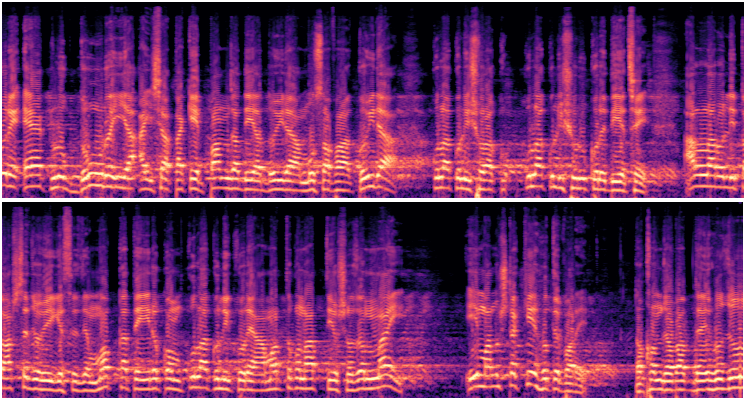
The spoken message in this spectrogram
করে এক লোক দৌড়াইয়া আইসা তাকে পাঞ্জা দিয়া দইরা, মুসাফা কইরা কুলাকুলি সরা, কুলাকুলি শুরু করে দিয়েছে। আল্লাহর অলি তো আশ্চর্য হয়ে গেছে যে মক্কাতে এরকম কুলাকুলি করে আমার তো কোনো আত্মীয় স্বজন নাই। এই মানুষটা কে হতে পারে? তখন জবাব দেয়, হুজুর,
